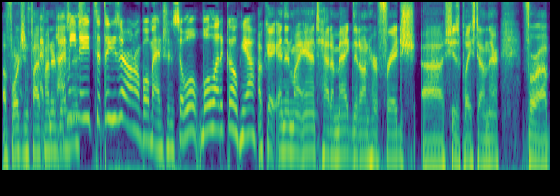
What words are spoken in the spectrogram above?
a Fortune 500 I business? mean, it's, these are honorable mentions, so we'll we'll let it go. Yeah. Okay, and then my aunt had a magnet on her fridge. Uh, she has a place down there for a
